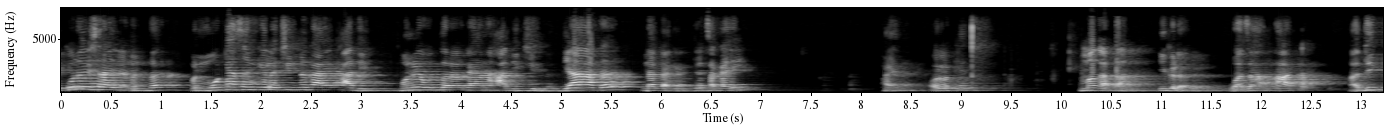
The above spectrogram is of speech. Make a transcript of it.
एकोणावीस राहिल्यानंतर पण मोठ्या संख्येला चिन्ह काय? अधिक. म्हणून उत्तराला काय ना अधिक चिन्ह. द्या अगर नका द्या. त्याचा काही फायदा नाही. ओळखले मग आता इकडं वजा आठ अधिक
